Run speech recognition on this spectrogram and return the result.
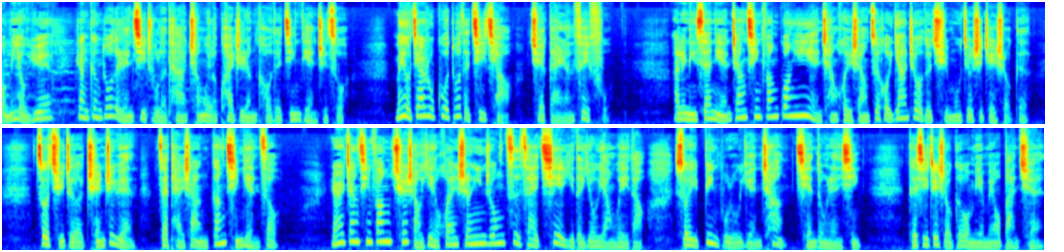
我们有约，让更多的人记住了它，成为了脍炙人口的经典之作。没有加入过多的技巧，却感人肺腑。二零零三年，张清芳光阴演唱会上最后压轴的曲目就是这首歌，作曲者陈志远在台上钢琴演奏。然而，张清芳缺少叶欢声音中自在惬意的悠扬味道，所以并不如原唱牵动人心。可惜这首歌我们也没有版权。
